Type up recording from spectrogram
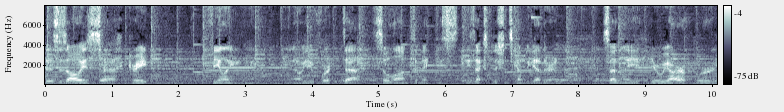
This is always a great feeling. You know, you've worked uh, so long to make these, these expeditions come together, and suddenly here we are. We're,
